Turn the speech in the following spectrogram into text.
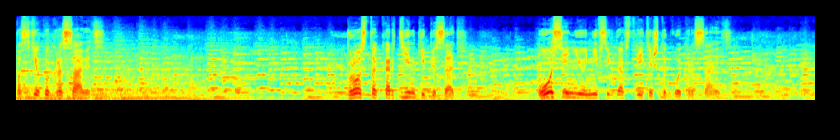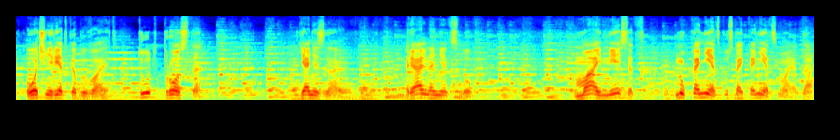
Посмотрите, какой красавец. Просто картинки писать. Осенью не всегда встретишь такой красавец. Очень редко бывает. Тут просто, я не знаю, реально нет слов. Май месяц, ну конец, пускай конец мая, да.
